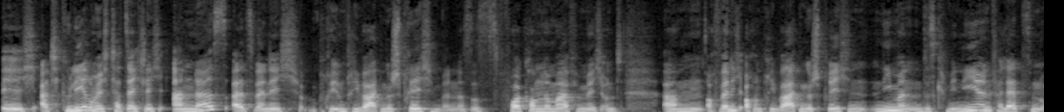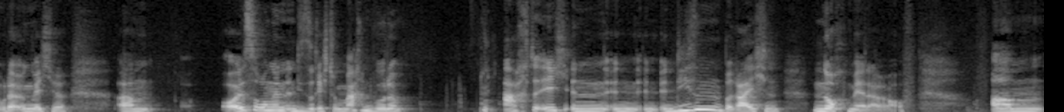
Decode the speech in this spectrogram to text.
ich artikuliere mich tatsächlich anders, als wenn ich in privaten Gesprächen bin. Das ist vollkommen normal für mich. Und ähm, auch wenn ich auch in privaten Gesprächen niemanden diskriminieren, verletzen oder irgendwelche ähm, Äußerungen in diese Richtung machen würde, achte ich in, in, in, in diesen Bereichen noch mehr darauf. Ähm,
